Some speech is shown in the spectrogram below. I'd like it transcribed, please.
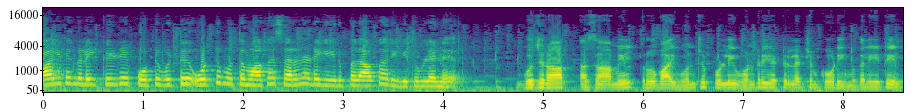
ஆயுதங்களை கீழே போட்டுவிட்டு ஒட்டுமொத்தமாக சரணடைய இருப்பதாக அறிவித்துள்ளனர். குஜராத் அசாமில் ரூபாய் ஒன்று புள்ளி ஒன்று எட்டு லட்சம் கோடி முதலீட்டில்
